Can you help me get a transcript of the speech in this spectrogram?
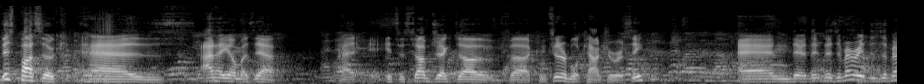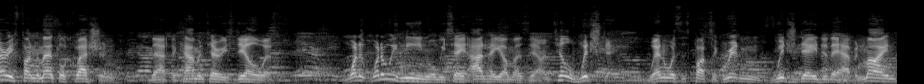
This pasuk has ad hayom hazeh uh, it's a subject of uh, considerable controversy, and there, there's a very there's a very fundamental question that the commentaries deal with. What, what do we mean when we say Ad Hayom Hazeh? Until which day? When was this pasuk written? Which day do they have in mind?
